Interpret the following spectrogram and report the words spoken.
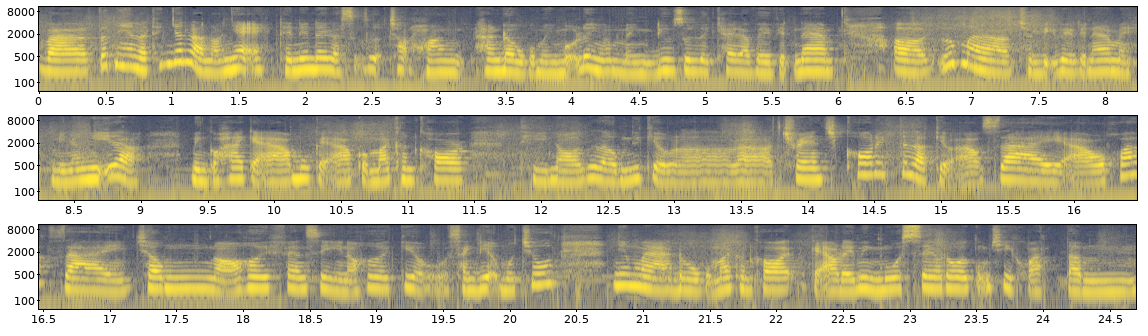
và tất nhiên là thích nhất là nó nhẹ. Thế nên đây là sự lựa chọn hoàng hàng đầu của mình mỗi lần mà mình đi du lịch hay là về Việt Nam. Uh, lúc mà chuẩn bị về Việt Nam này mình đang nghĩ là mình có hai cái áo một cái áo của Michael Kors thì nó giống như kiểu là, là trench coat ấy tức là kiểu áo dài áo khoác dài trông nó hơi fancy nó hơi kiểu sành điệu một chút nhưng mà đồ của Michael Kors cái áo đấy mình mua sale thôi cũng chỉ khoảng tầm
